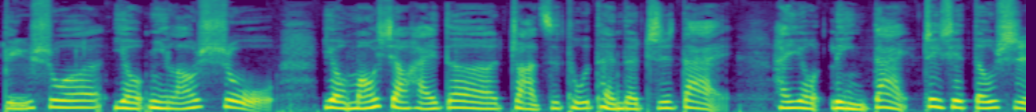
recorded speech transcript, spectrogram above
比如说有米老鼠，有毛小孩的爪子图腾的织带。还有领带，这些都是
